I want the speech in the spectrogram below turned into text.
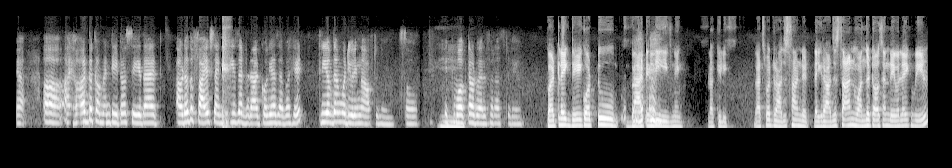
Yeah. Uh, I heard the commentator say that out of the five centuries that Virat Kohli has ever hit, three of them were during the afternoon. So it Hmm. worked out well for us today. But like they got to bat in the evening, luckily. That's what Rajasthan did. Like Rajasthan won the toss and they were like, we'll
